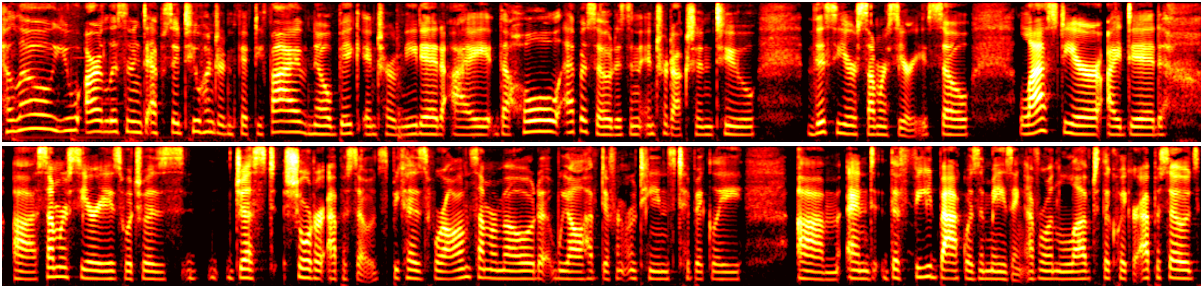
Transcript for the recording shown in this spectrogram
Hello, you are listening to episode 255. No big intro needed. I the whole episode is an introduction to this year's summer series. So, last year I did a summer series which was just shorter episodes because we're all in summer mode. We all have different routines typically. Um, and the feedback was amazing. Everyone loved the quicker episodes.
